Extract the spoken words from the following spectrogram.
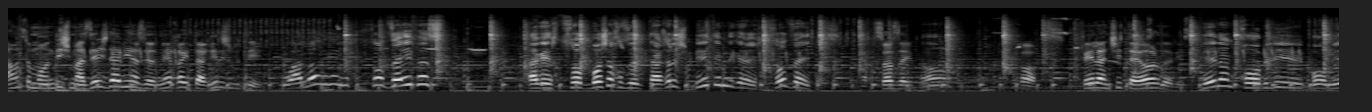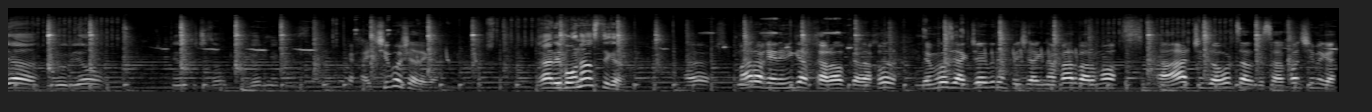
اما تو ماندیش مزهش در میاد زیاد. می‌خوای تغییرش بتی والا دیگه اقتصاد ضعیف است. اگه اقتصاد باشه خود تغییرش بیتیم دیگه. اقتصاد ضعیف است. اقتصاد ضعیف. آه. خب فعلا چی تیار داری؟ فعلا قابلی بامیه لوبیا این چیزا می‌کنیم خیلی چی باشه دیگه؟ غریبانه است دیگه. مرا خیلی میگه خراب کرده خود امروز یک جای بودیم پیش یک نفر بر ما هر چیز آورد سر دسترخوان چی میگه؟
